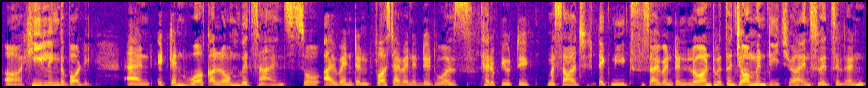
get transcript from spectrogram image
uh, healing the body. And it can work along with science. So i went and first i went and did was therapeutic massage techniques so i went and learned with a german teacher in switzerland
